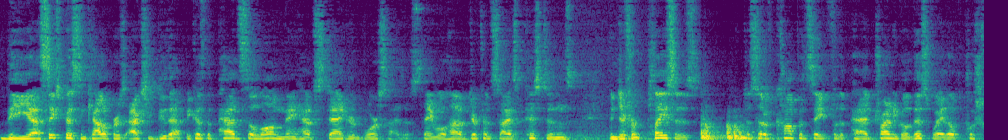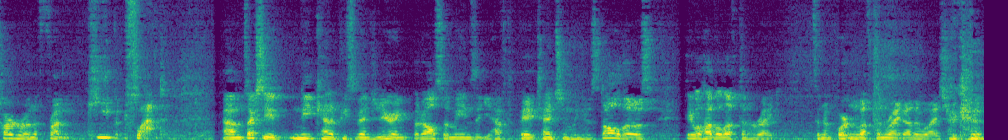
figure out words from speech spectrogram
the uh, six piston calipers actually do that because the pad's so long they have staggered bore sizes. They will have different sized pistons in different places to sort of compensate for the pad trying to go this way. They'll push harder on the front, and keep it flat. Um, it's actually a neat kind of piece of engineering, but it also means that you have to pay attention when you install those. They will have a left and a right. It's an important left and right, otherwise you're gonna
